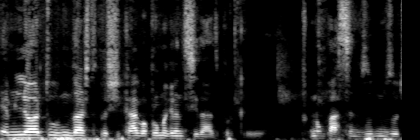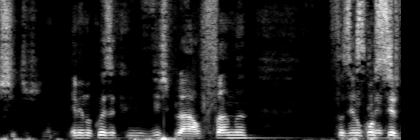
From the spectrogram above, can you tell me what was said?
é melhor tu mudares-te para Chicago ou para uma grande cidade, porque, porque não passa nos, nos outros sítios. Né? É a mesma coisa que vires para a Alfama fazer um concerto.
